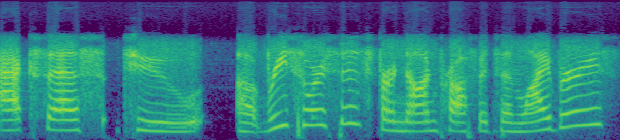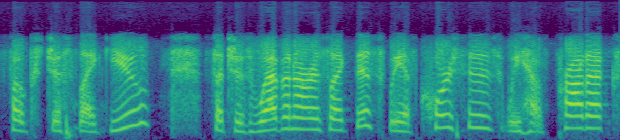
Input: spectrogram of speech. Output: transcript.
access to uh, resources for nonprofits and libraries, folks just like you, such as webinars like this. We have courses, we have products.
